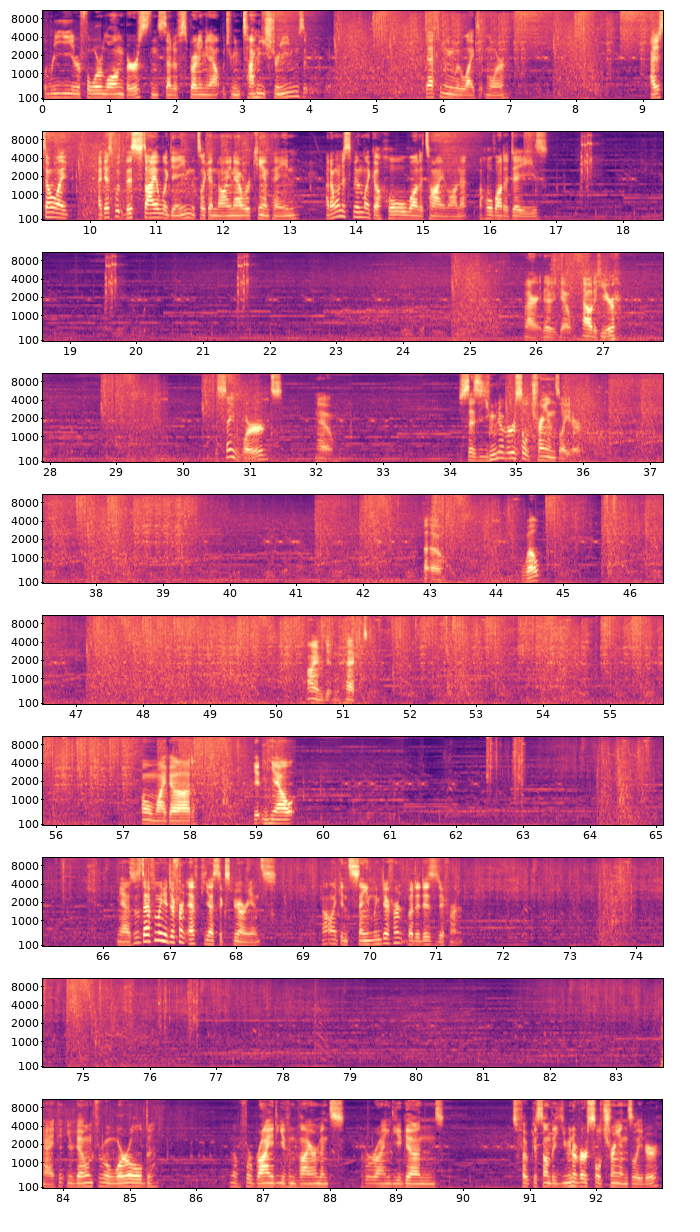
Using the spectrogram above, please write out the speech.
three or four long bursts instead of spreading it out between tiny streams, it definitely would have liked it more. I just don't like, I guess with this style of game, it's like a nine hour campaign, I don't want to spend like a whole lot of time on it, a whole lot of days. Alright, there you go. Out of here. It say words? No. It says Universal Translator. Uh-oh. Well. I am getting hecked. Oh my god. Get me out. Yeah, this is definitely a different FPS experience. Not like insanely different, but it is different. Yeah, you're going through a world a variety of environments, a variety of guns. Let's focus on the universal translator.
